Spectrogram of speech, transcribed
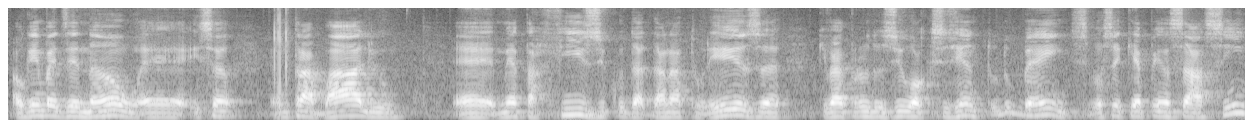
Alguém vai dizer, não, é, isso é, é um trabalho é, metafísico da, da natureza que vai produzir o oxigênio. Tudo bem, se você quer pensar assim,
